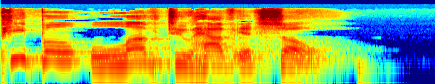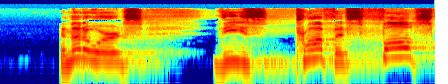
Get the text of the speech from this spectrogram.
people love to have it so. In other words, these prophets, false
